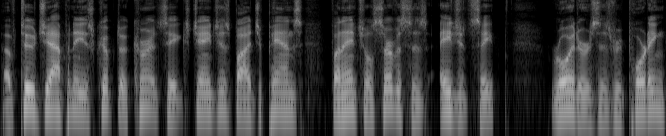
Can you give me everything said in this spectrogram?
of two Japanese cryptocurrency exchanges by Japan's Financial Services Agency. Reuters is reporting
